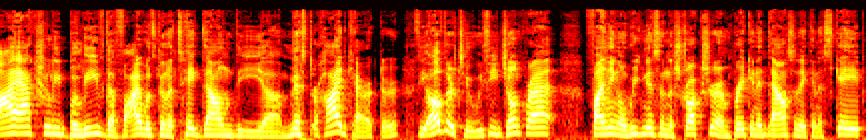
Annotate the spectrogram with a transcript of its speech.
I actually believed that Vi was going to take down the uh, Mr. Hyde character. The other two, we see Junkrat finding a weakness in the structure and breaking it down so they can escape.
